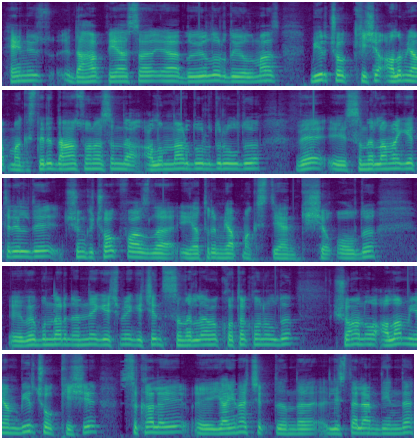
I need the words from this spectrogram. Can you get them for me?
henüz daha piyasaya duyulur duyulmaz birçok kişi alım yapmak istedi. Daha sonrasında alımlar durduruldu ve e, sınırlama getirildi. Çünkü çok fazla yatırım yapmak isteyen kişi oldu. E, ve bunların önüne geçmek için sınırlama kota konuldu. Şu an o alamayan birçok kişi skalayı e, yayına çıktığında listelendiğinde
